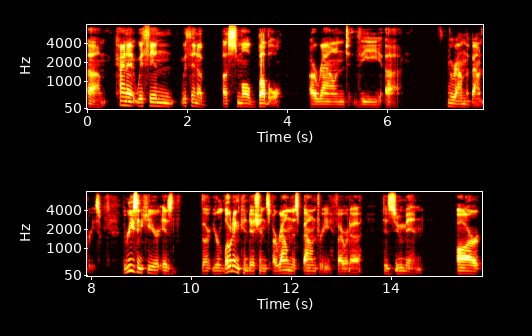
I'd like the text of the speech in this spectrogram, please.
um, kind of within within a, a small bubble around the uh, around the boundaries. The reason here is the, your loading conditions around this boundary if I were to to zoom in are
